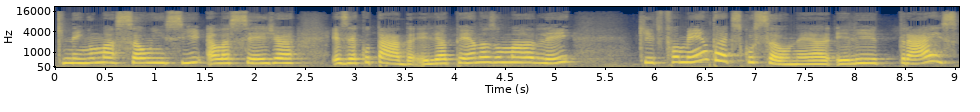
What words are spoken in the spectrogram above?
que nenhuma ação em si ela seja executada. Ele é apenas uma lei que fomenta a discussão, né? Ele traz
